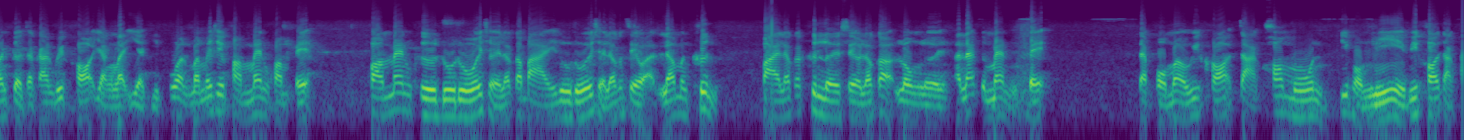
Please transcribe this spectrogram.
มันเกิดจากการวิเคราะห์อย่างละเอียดถี่ถ้วน มันไม่ใช่ความแม่นความเป๊ะ ความแม่นคือดูดูเฉยๆแล้วก็บายดูดูเฉยๆแล้วก็เซลล์แล้วมันขึ้นบายแล้วก็ขึ้นเลยเซลล์แล้วก็ลงเลย อันนั้นคือแม่นเป๊ะ แต่ผมอะวิเคราะห์จากข้อมูลที่ผมมี วิเคราะห์จากไพ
